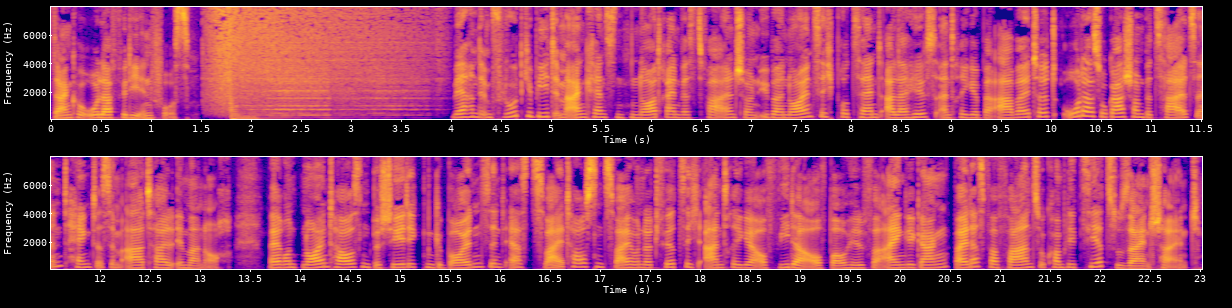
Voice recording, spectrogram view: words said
Danke, Olaf, für die Infos. Während im Flutgebiet im angrenzenden Nordrhein-Westfalen schon über 90 Prozent aller Hilfsanträge bearbeitet oder sogar schon bezahlt sind, hängt es im Ahrtal immer noch. Bei rund 9000 beschädigten Gebäuden sind erst 2240 Anträge auf Wiederaufbauhilfe eingegangen, weil das Verfahren zu kompliziert zu sein scheint.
